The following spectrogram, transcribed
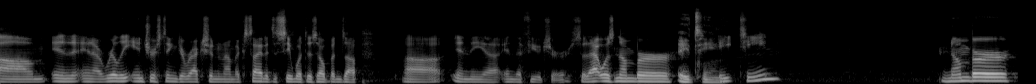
um, in in a really interesting direction, and I'm excited to see what this opens up uh, in the uh, in the future. So that was number 18. 18. Number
